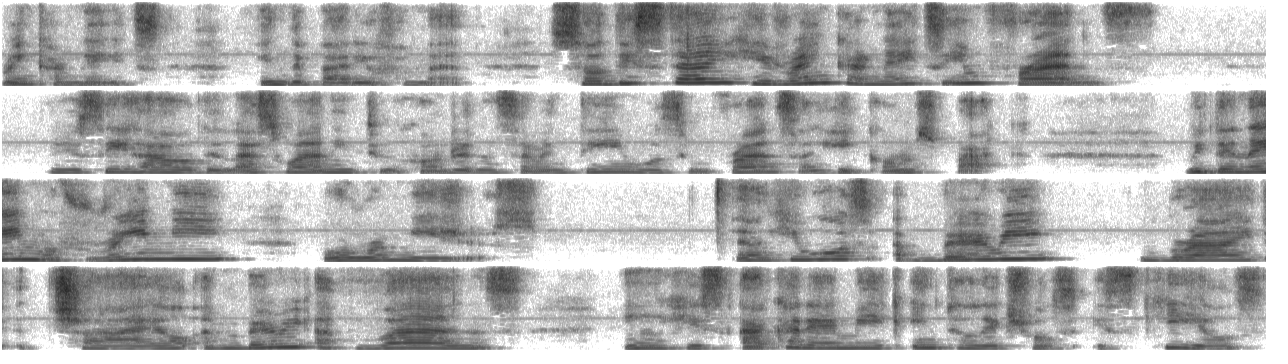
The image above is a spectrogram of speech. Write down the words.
reincarnates in the body of a man. So this time he reincarnates in France. You see how the last one in 217 was in France and he comes back with the name of Remy or Remigius. And he was a very bright child and very advanced in his academic intellectual skills.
